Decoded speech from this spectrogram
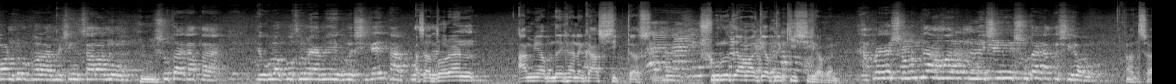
কন্ট্রোল করা মেশিন চালানো সুতা কাটা এগুলো প্রথমে আমি এগুলো শিখাই তারপর আচ্ছা ধরেন আমি আপনার এখানে কাজ শিখতে আসলাম। শুরুতে আমাকে আপনি কি শিখাবেন? আপনাকে শুরুতে আমার মেশিনে সুতা কাটা শেখাবো। আচ্ছা।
